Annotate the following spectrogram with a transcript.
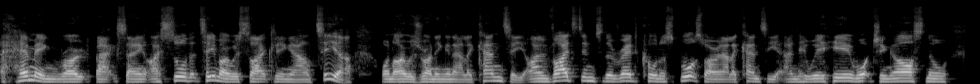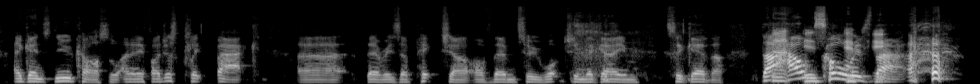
Hemming wrote back saying, I saw that Timo was cycling Altea when I was running in Alicante. I invited him to the Red Corner Sports Bar in Alicante, and we're here watching Arsenal against Newcastle. And if I just click back, uh, there is a picture of them two watching the game together. That, that how is cool epic. is that?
